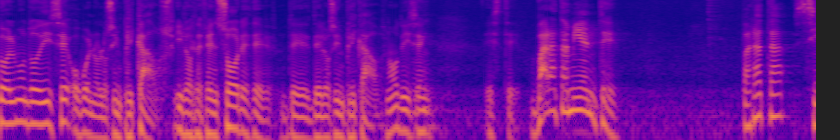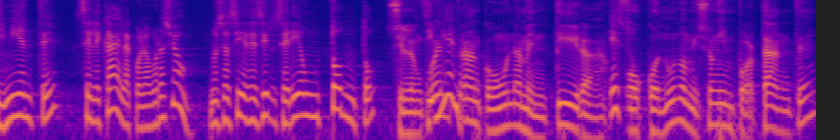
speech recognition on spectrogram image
todo el mundo dice, o bueno, los implicados y los defensores de, los implicados, ¿no? Dicen, este, barata miente. Barata, si miente, se le cae la colaboración. ¿No es así? Es decir, sería un tonto. Si lo encuentran con una mentira o con una omisión importante.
